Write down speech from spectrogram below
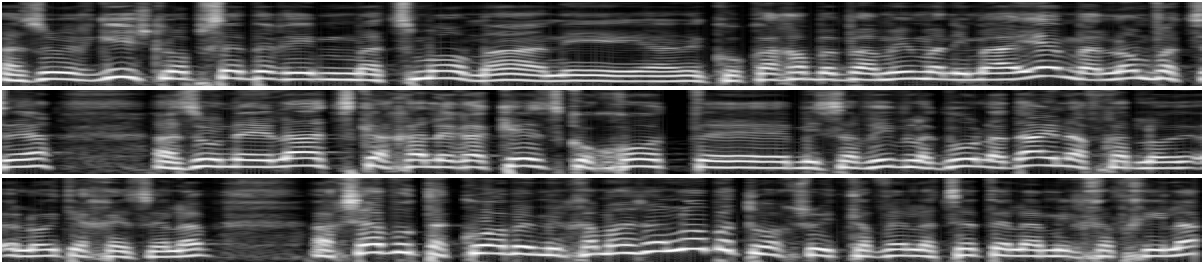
אז הוא הרגיש לא בסדר עם עצמו, מה, אני, אני כל כך הרבה פעמים אני מאיים ואני לא מבצע, אז הוא נאלץ ככה לרכז כוחות אה, מסביב לגבול, עדיין אף אחד לא, לא התייחס אליו. עכשיו הוא תקוע במלחמה שאני לא בטוח שהוא התכוון לצאת אליה מלכתחילה,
